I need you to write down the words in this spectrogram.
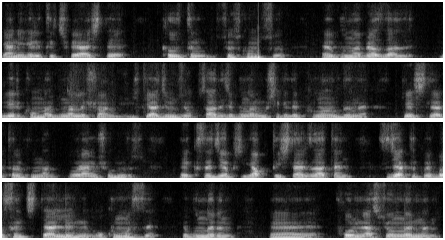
yani heritage veya işte kalıtım söz konusu. E, bunlar biraz daha ileri konular. Bunlarla şu an ihtiyacımız yok. Sadece bunların bu şekilde kullanıldığını geliştiriciler tarafından öğrenmiş oluyoruz. E, kısaca yap, yaptığı işler zaten sıcaklık ve basınç değerlerinin okunması ve bunların e, formülasyonlarının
